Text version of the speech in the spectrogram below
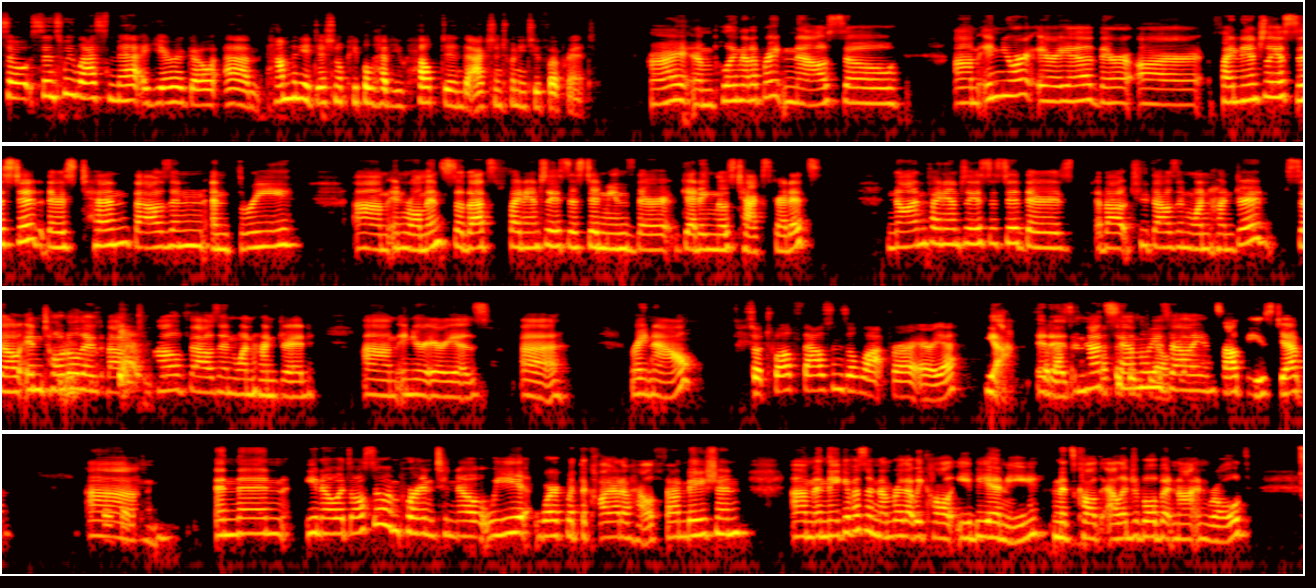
So since we last met a year ago, um, how many additional people have you helped in the Action 22 footprint? I am pulling that up right now. So um, in your area, there are financially assisted, there's 10,003 um, enrollments. So that's financially assisted means they're getting those tax credits. Non-financially assisted, there's about 2,100. So in total, there's about 12,100 um, in your areas uh, right now. So 12,000 is a lot for our area. Yeah, so it is, And that's, that's San Luis deal. Valley and Southeast. Yep. Um, and then, you know, it's also important to note we work with the Colorado Health Foundation, um, and they give us a number that we call EBNE, and it's called eligible but not enrolled.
